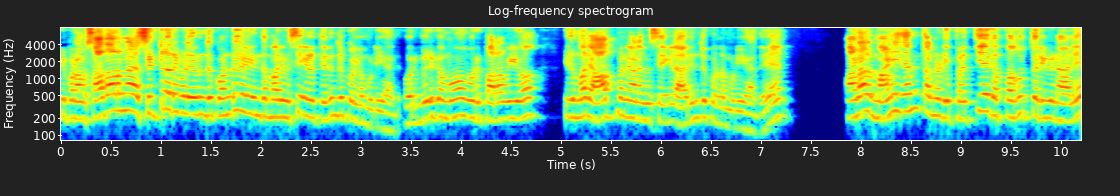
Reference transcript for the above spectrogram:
இப்ப நம்ம சாதாரண சிற்றறிவில் இருந்து கொண்டு இந்த மாதிரி விஷயங்களை தெரிந்து கொள்ள முடியாது. ஒரு மிருகமோ ஒரு பறவையோ இது மாதிரி ஆத்ம ஞான விஷயங்களை அறிந்து கொள்ள முடியாது. ஆனால் மனிதன் தன்னுடைய பிரத்யேக பகுத்தறிவினாலே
